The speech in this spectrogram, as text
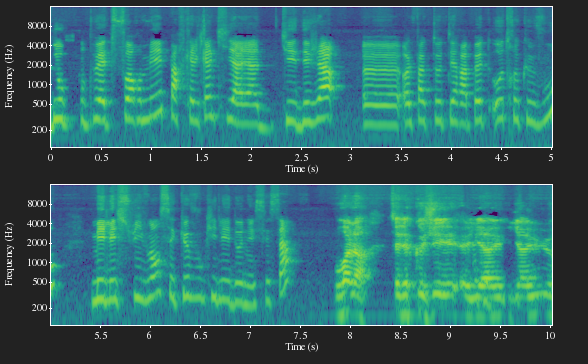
Donc on peut être formé par quelqu'un qui, a, qui est déjà olfactothérapeute autre que vous, mais les suivants, c'est que vous qui les donnez, c'est ça? Voilà. C'est-à-dire que j'ai, il y, y, a eu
